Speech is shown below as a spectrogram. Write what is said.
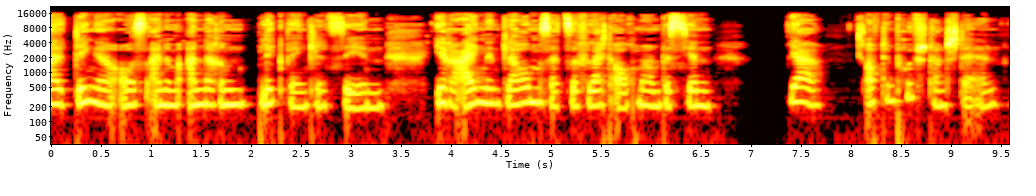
mal Dinge aus einem anderen Blickwinkel sehen, ihre eigenen Glaubenssätze vielleicht auch mal ein bisschen, ja, auf den Prüfstand stellen.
